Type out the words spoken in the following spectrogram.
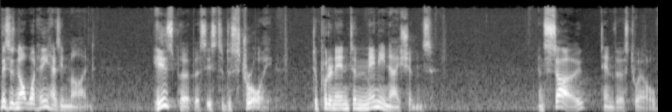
This is not what he has in mind. His purpose is to destroy, to put an end to many nations. And so, 10 verse 12,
